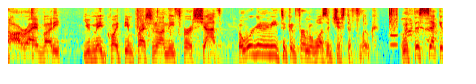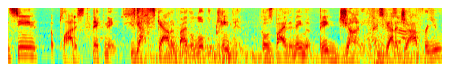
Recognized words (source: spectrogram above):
All right, buddy. You've made quite the impression on these first shots, but we're gonna need to confirm it wasn't just a fluke. With this second scene, the plot is thickening. You got scouted by the local kingpin. Goes by the name of Big Johnny. He's got a job for you,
